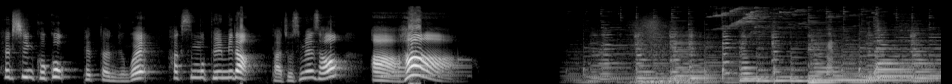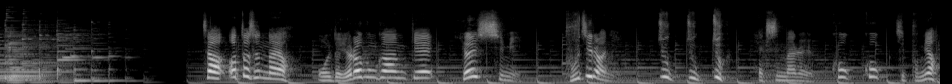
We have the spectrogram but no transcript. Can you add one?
핵심 콕콕 패턴 중과의 학습 목표입니다. 다 좋으면서 아하! 자 어떠셨나요? 오늘도 여러분과 함께 열심히 부지런히 쭉쭉쭉 핵심만을 콕콕 짚으며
